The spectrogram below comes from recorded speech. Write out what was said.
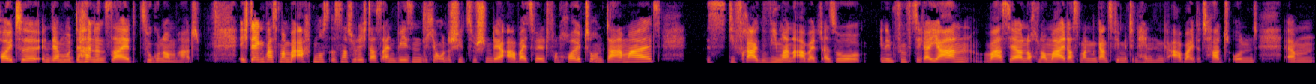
heute in der modernen Zeit zugenommen hat. Ich denke, was man beachten muss, ist natürlich, dass ein wesentlicher Unterschied zwischen der Arbeitswelt von heute und damals ist die Frage, wie man arbeitet. Also in den 50er Jahren war es ja noch normal, dass man ganz viel mit den Händen gearbeitet hat und ähm,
